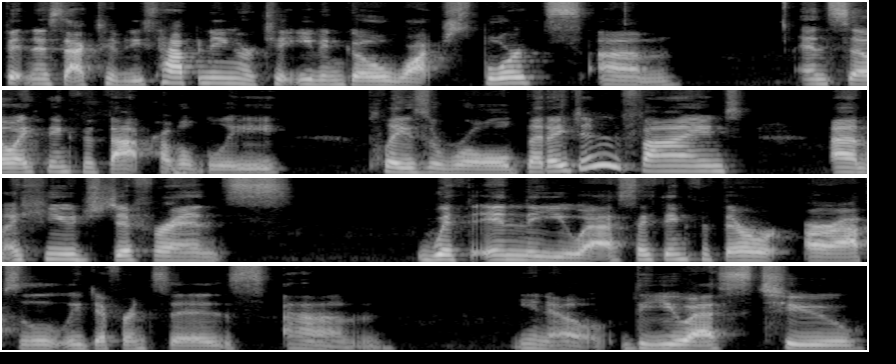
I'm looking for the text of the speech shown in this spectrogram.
fitness activities happening, or to even go watch sports. Um, and so I think that that mm. probably plays a role. But I didn't find um, a huge difference within the US. I think that there are absolutely differences, um, you know, the US to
